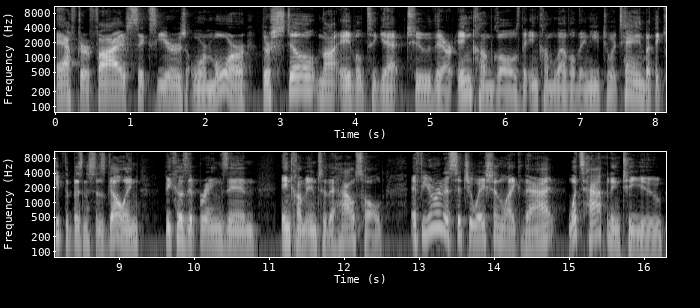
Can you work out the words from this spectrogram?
after five, six years or more, they're still not able to get to their income goals, the income level they need to attain, but they keep the businesses going because it brings in income into the household. If you're in a situation like that, what's happening to you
